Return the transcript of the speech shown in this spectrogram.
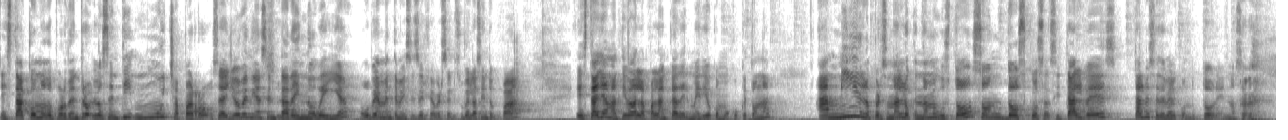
está cómodo por dentro, lo sentí muy chaparro, o sea, yo venía sentada y no veía, obviamente me dice Sergio, a ver, se le sube el asiento, pa, está llamativa la palanca del medio como coquetona. A mí en lo personal lo que no me gustó son dos cosas y tal vez, tal vez se debe al conductor, ¿eh? No sé.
